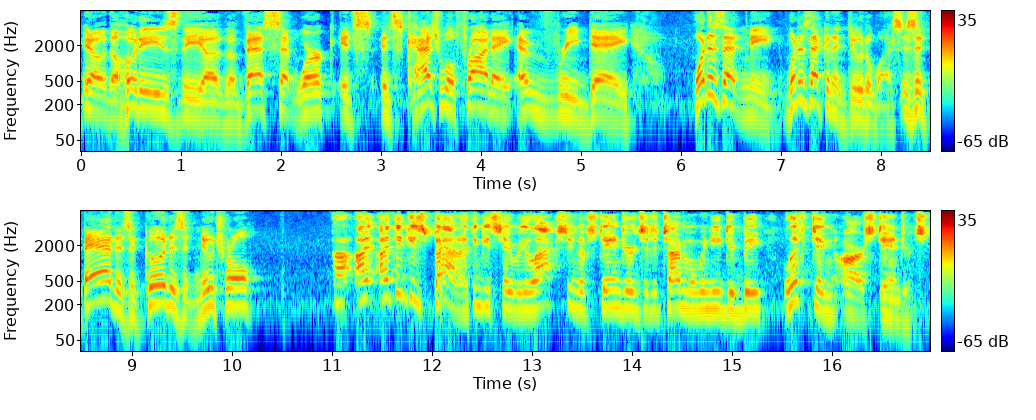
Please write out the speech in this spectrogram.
You know, the hoodies, the, uh, the vests at work. It's, it's casual Friday every day. What does that mean? What is that going to do to us? Is it bad? Is it good? Is it neutral? Uh, I, I, think it's bad. I think it's a relaxing of standards at a time when we need to be lifting our standards.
